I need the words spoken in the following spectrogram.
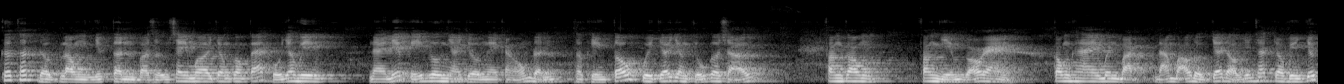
kích thích được lòng nhiệt tình và sự say mê trong công tác của giáo viên. Nề nếp kỷ cương nhà trường ngày càng ổn định, thực hiện tốt quy chế dân chủ cơ sở, phân công, phân nhiệm rõ ràng, công khai minh bạch, đảm bảo được chế độ chính sách cho viên chức,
